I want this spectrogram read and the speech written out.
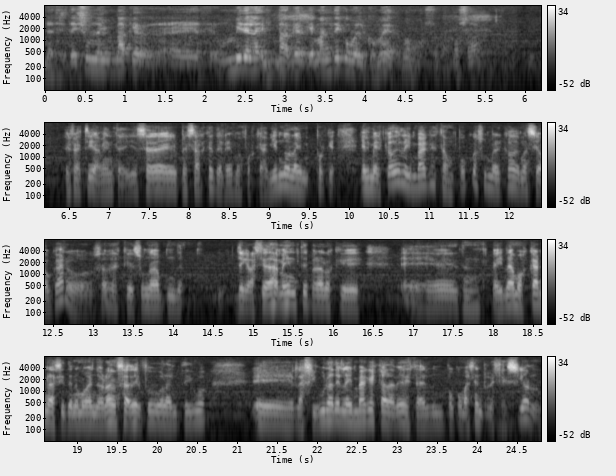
necesitáis un linebacker, eh, un middle linebacker que mande como el comer, vamos, una cosa. Efectivamente, y ese es el pesar que tenemos, porque habiendo la, porque el mercado de linebackers tampoco es un mercado demasiado caro, sabes que es una desgraciadamente para los que eh, peinamos carnas y tenemos ignorancia del fútbol antiguo, eh, la figura del linebacker cada vez está un poco más en recesión.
